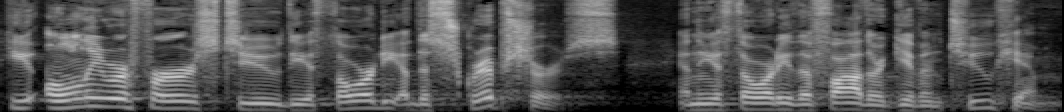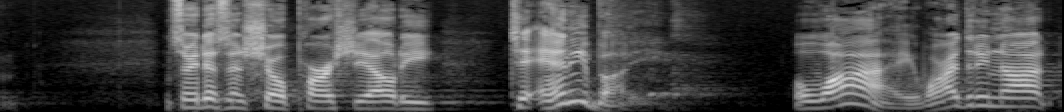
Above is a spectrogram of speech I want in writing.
He only refers to the authority of the Scriptures and the authority of the Father given to him. And so he doesn't show partiality to anybody. Well, why? Why did he not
